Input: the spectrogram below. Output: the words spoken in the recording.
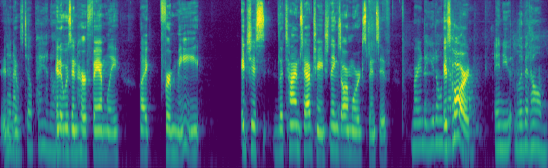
It- And it- I'm still paying on and it. it was in her family. Like for me, it's just the times have changed. Things are more expensive. Miranda, you don't It's have a hard. And you live at home.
